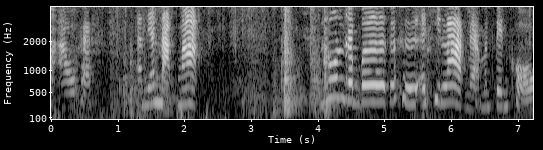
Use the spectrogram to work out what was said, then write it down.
มาเอาค่ะ อัน เนี้ยหนักมาก รุ่นระเบอร์ก็คือไอ้ที่ลากเนี่ย มันเป็นของ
